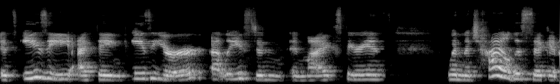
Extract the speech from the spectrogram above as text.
It's easy, I think, easier, at least in, in my experience, when the child is sick and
